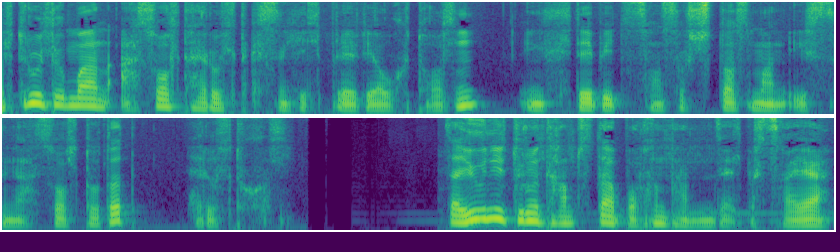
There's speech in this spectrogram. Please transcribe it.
Нэвтрүүлэг маань асуулт хариулт гэсэн хэлбэрээр явагдах болно. Ингэхдээ бид сонсогчдоос маань ирсэн асуултуудад хариулт өгөх болно. За юуны түрүүнд хамтдаа бурхан тандан залбирцгаая.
